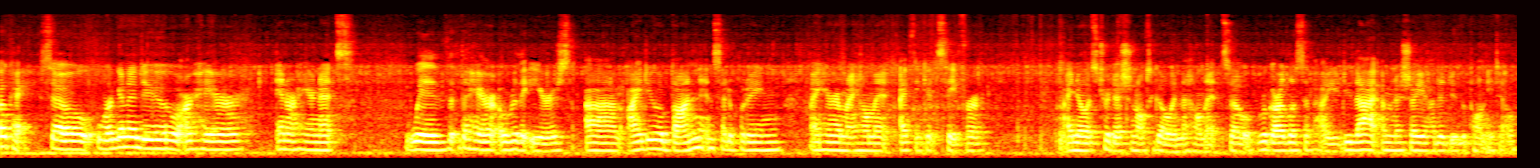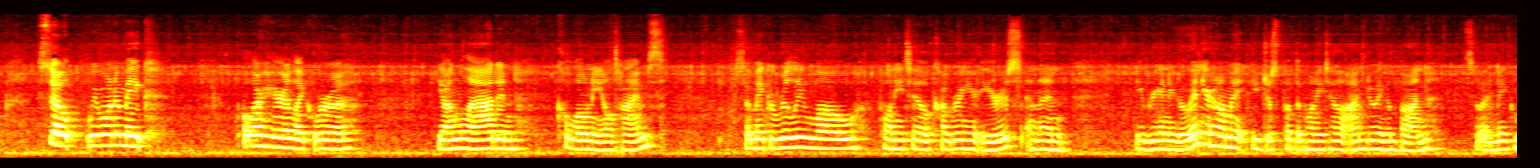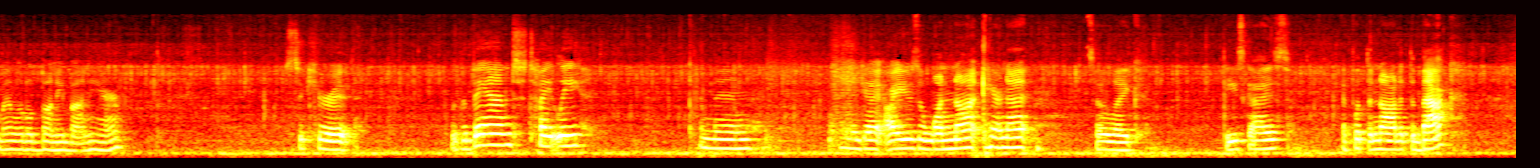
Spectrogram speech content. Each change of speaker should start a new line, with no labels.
Okay, so we're gonna do our hair in our hair nets with the hair over the ears. Um, I do a bun instead of putting my hair in my helmet. I think it's safer. I know it's traditional to go in the helmet, so regardless of how you do that, I'm gonna show you how to do the ponytail. So we wanna make, pull our hair like we're a young lad in colonial times. So make a really low ponytail covering your ears, and then if you're gonna go in your helmet, you just put the ponytail. I'm doing a bun, so I make my little bunny bun here. Secure it with a band tightly, and then I use a one knot hairnet, so like these guys. I put the knot at the back.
